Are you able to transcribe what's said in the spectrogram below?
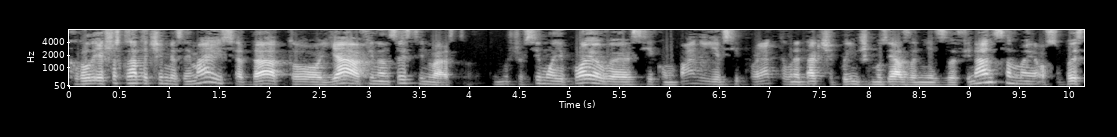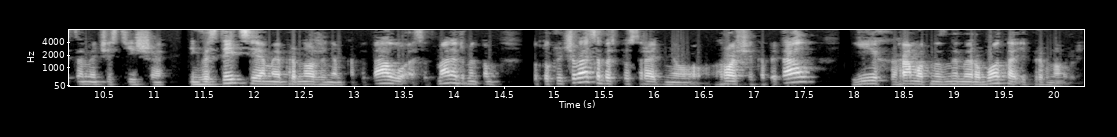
коли, якщо сказати, чим я займаюся, да, то я фінансист-інвестор, тому що всі мої прояви, всі компанії, всі проекти вони так чи по-іншому зв'язані з фінансами, особистими, частіше інвестиціями, примноженням капіталу, асет-менеджментом. Тобто, ключове це безпосередньо гроші, капітал, їх грамотна з ними робота і примноження.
